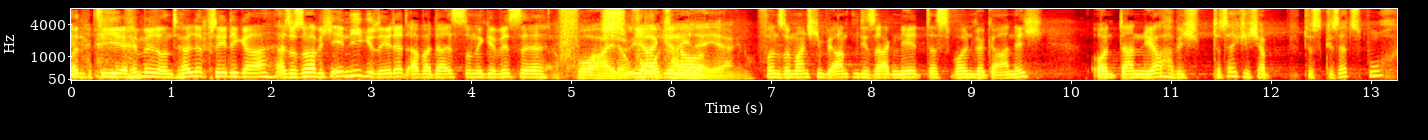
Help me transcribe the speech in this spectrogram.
und die Himmel- und Hölle-Prediger. Also so habe ich eh nie geredet, aber da ist so eine gewisse Vorhaltung, ja, genau, ja, genau. von so manchen Beamten, die sagen, nee, das wollen wir gar nicht. Und dann, ja, habe ich tatsächlich, ich habe das Gesetzbuch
